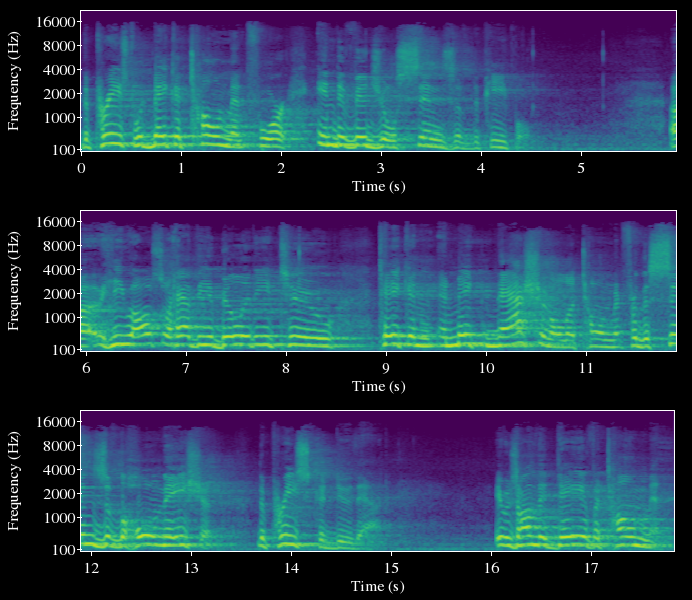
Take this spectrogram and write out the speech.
The priest would make atonement for individual sins of the people. Uh, he also had the ability to take and, and make national atonement for the sins of the whole nation. The priest could do that. It was on the Day of Atonement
